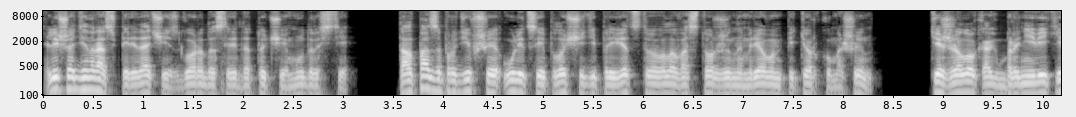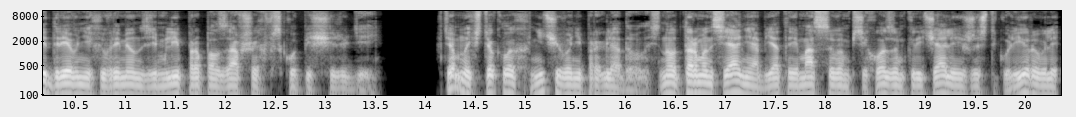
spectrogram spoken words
Лишь один раз в передаче из города «Средоточие мудрости» толпа, запрудившая улицы и площади, приветствовала восторженным ревом пятерку машин, тяжело, как броневики древних времен Земли, проползавших в скопище людей. В темных стеклах ничего не проглядывалось, но тормансиане, объятые массовым психозом, кричали и жестикулировали,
